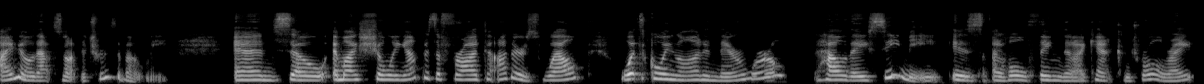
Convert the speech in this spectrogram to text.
I know that's not the truth about me. And so, am I showing up as a fraud to others? Well, what's going on in their world? How they see me is a whole thing that I can't control, right?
